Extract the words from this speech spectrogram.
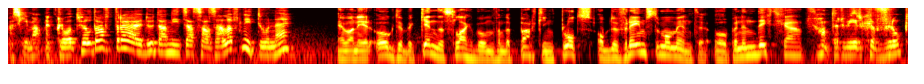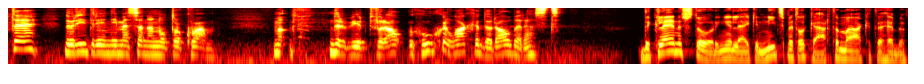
Als je iemand een kloot wilt afdraaien, doe dan iets dat ze zelf niet doen, hè. En wanneer ook de bekende slagboom van de parking plots op de vreemdste momenten open en dicht gaat, Had er weer gevloekt, hè, door iedereen die met zijn auto kwam. Maar er werd vooral goed gelachen door al de rest. de kleine storingen lijken niets met elkaar te maken te hebben.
